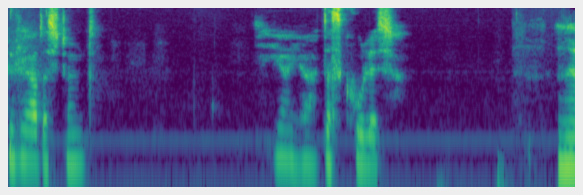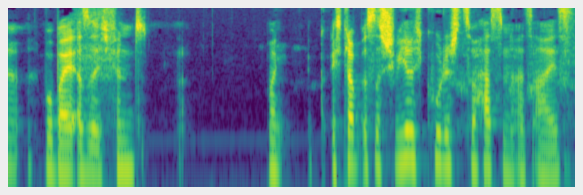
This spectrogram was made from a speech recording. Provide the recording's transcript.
Ja, das stimmt. Ja, ja, das ist cool ist. Ja. Wobei, also ich finde, ich glaube, es ist schwierig, Kulisch zu hassen als Eis.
